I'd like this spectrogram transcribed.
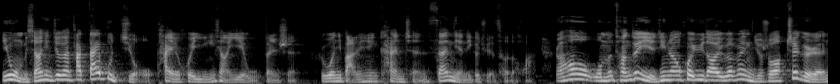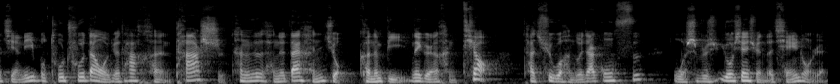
因为我们相信，就算他待不久，他也会影响业务本身。如果你把这事情看成三年的一个决策的话，然后我们团队也经常会遇到一个问题，就是说这个人简历不突出，但我觉得他很踏实，他能在团队待很久，可能比那个人很跳，他去过很多家公司。我是不是优先选择前一种人？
